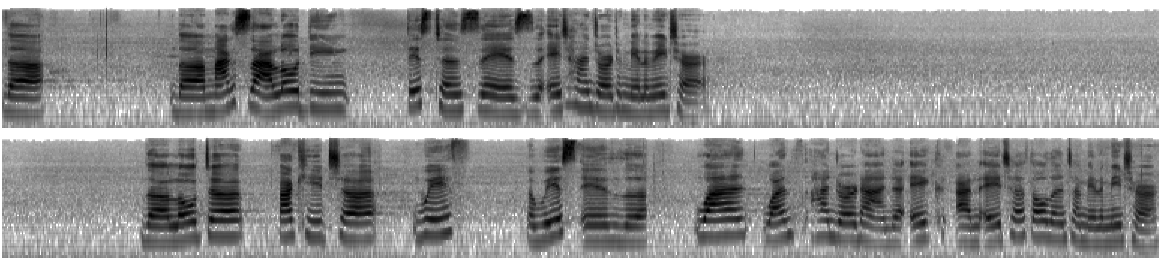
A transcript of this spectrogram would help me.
The the maximum loading distance is 800 millimeter. The load bucket width, the width is one one hundred and eight and eight thousand millimeter.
